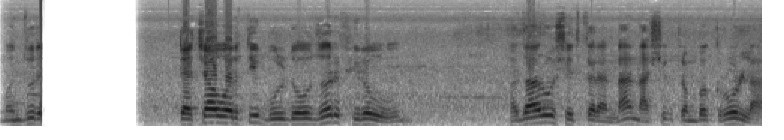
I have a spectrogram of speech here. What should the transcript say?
मंजूर त्याच्यावरती बुलडोझर फिरवून हजारो शेतकऱ्यांना नाशिक त्र्यंबक रोडला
